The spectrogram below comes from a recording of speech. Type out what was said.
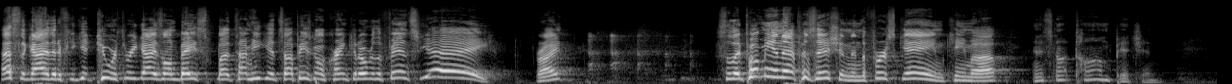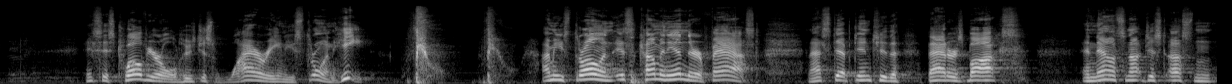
That's the guy that if you get two or three guys on base, by the time he gets up, he's going to crank it over the fence. Yay! Right? so they put me in that position, and the first game came up, and it's not Tom pitching. It's this 12 year old who's just wiry and he's throwing heat. I mean, he's throwing, it's coming in there fast. And I stepped into the batter's box, and now it's not just us and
